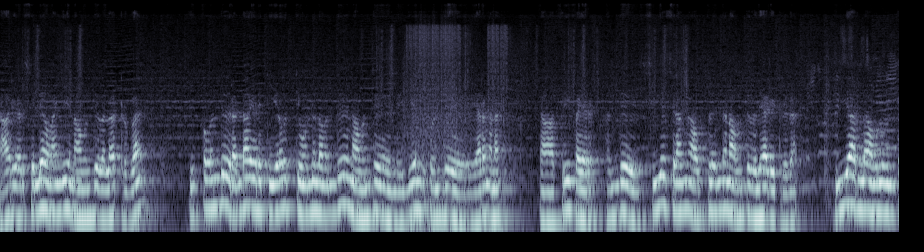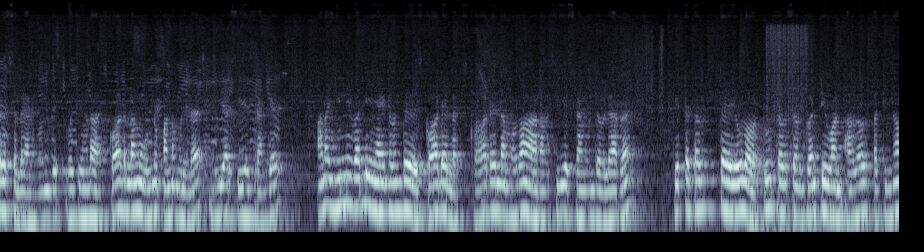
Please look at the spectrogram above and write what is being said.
யார் யார் செல்லே வாங்கி நான் வந்து விளாட்ருப்பேன் இப்போ வந்து ரெண்டாயிரத்தி இருபத்தி ஒன்றில் வந்து நான் வந்து இந்த கேமுக்கு வந்து இறங்கினேன். ஃப்ரீ ஃபயர் வந்து சிஎஸ் ரேங்க் அப்போலேருந்து நான் வந்து விளையாடிட்டு இருக்கேன். பிஆரில் அவ்வளோ இன்ட்ரெஸ்ட் இல்லை எனக்கு வந்து. ஓகேங்களா? ஸ்குவாட் இல்லாமல் ஒன்றும் பண்ண முடியல. பிஆர் சிஎஸ் ரேங்க்கு ஆனால் இன்னி வரலையும் என்கிட்ட வந்து ஸ்குவாடே இல்லை. ஸ்குவாடே இல்லாமல் தான் நான் சிஎஸ் ரேங்க் வந்து விளையாடுறேன். கிட்டத்தட்ட எவ்வளோ? டூ தௌசண்ட் டுவெண்ட்டி ஒன் அதாவது பார்த்தீங்கன்னா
